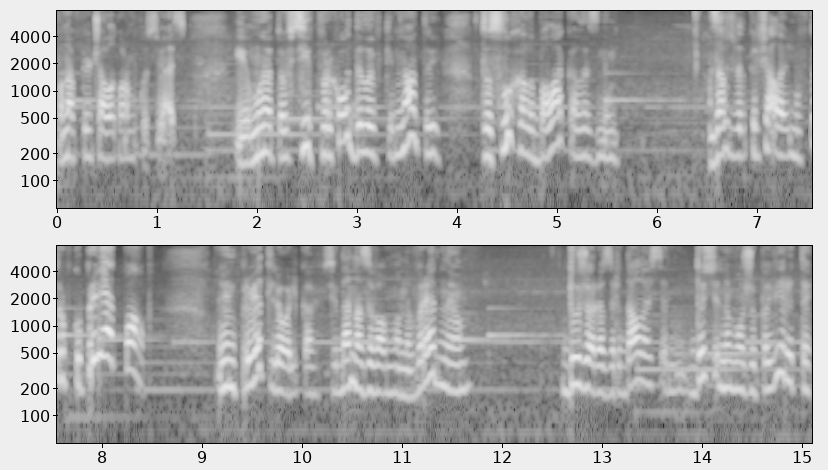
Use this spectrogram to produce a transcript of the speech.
вона включала громку зв'язь. І ми то всі приходили в кімнату, то слухали, балакали з ним. Завжди кричала йому в трубку Привіт, пап! Він привіт, Льолька. Завжди називав мене вредною. Дуже розридалася, досі не можу повірити.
